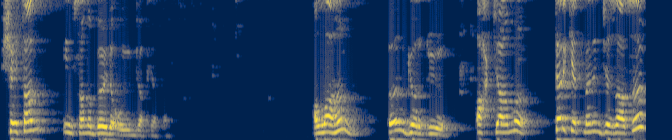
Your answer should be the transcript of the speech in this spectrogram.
Şeytan insanı böyle oyuncak yapar. Allah'ın öngördüğü ahkamı terk etmenin cezası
